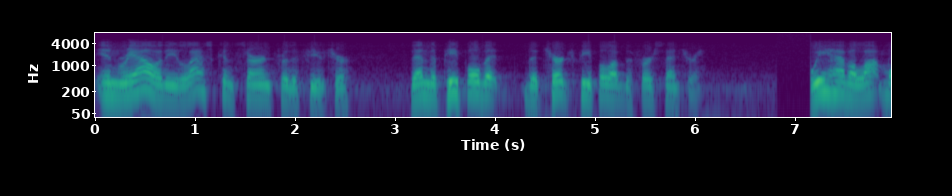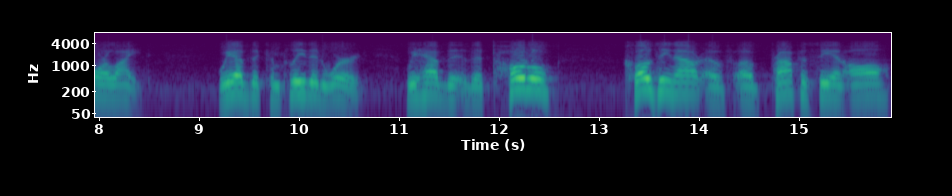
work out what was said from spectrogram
in reality, less concern for the future than the people that the church people of the first century. We have a lot more light. We have the completed word. We have the, the total closing out of, of prophecy and all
